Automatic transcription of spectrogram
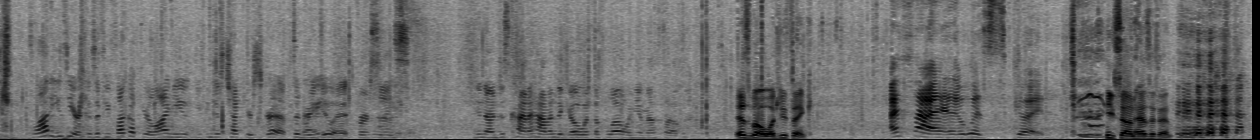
It's a lot easier because if you fuck up your line, you, you can just check your script and redo it versus, you know, just kind of having to go with the flow when you mess up. Isabel, what do you think? I thought it was good. you sound hesitant.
